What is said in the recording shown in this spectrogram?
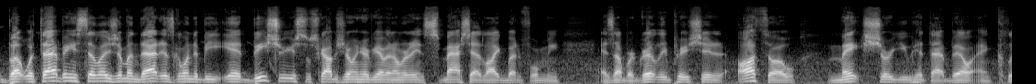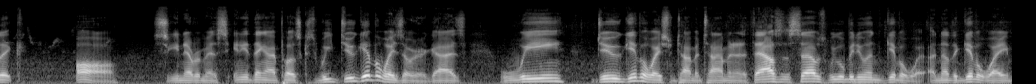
but with that being said, ladies and gentlemen, that is going to be it. Be sure you subscribe to the channel here if you haven't already and smash that like button for me as I would greatly appreciate it. Also, make sure you hit that bell and click all so you never miss anything I post because we do giveaways over here, guys. We do giveaways from time to time, and at a thousand subs, we will be doing giveaway another giveaway.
